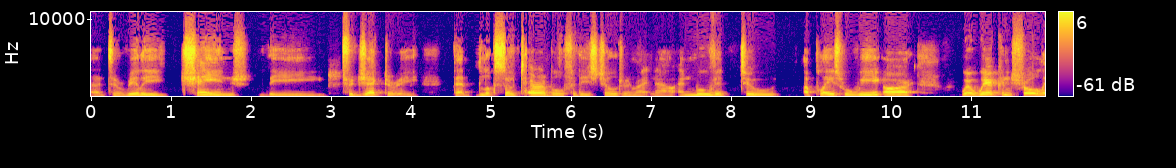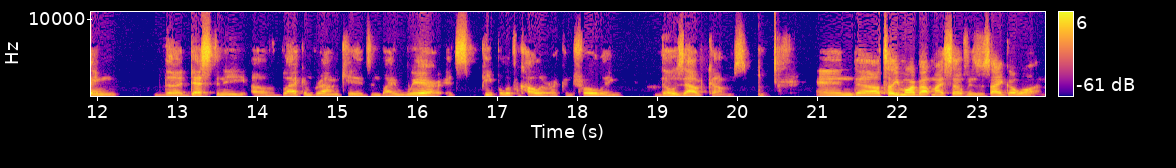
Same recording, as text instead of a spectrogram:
Uh, to really change the trajectory that looks so terrible for these children right now and move it to a place where we are where we're controlling the destiny of black and brown kids and by where it's people of color are controlling those outcomes. And uh, i'll tell you more about myself as i go on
